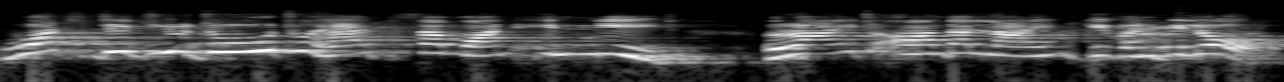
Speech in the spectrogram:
What did you do to help someone in need? Write on the line given below.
